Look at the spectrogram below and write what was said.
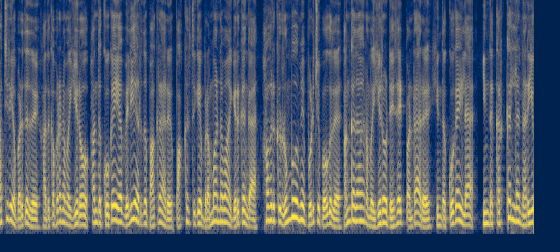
ஆச்சரியப்படுத்துது. அதுக்கப்புறம் நம்ம ஹீரோ அந்த குகையை வெளியே இருந்து பாக்குறாரு பாக்குறதுக்கே பிரம்மாண்டமா இருக்குங்க. அவருக்கு ரொம்பவுமே பிடிச்சு போகுது. அங்கதான் நம்ம ஹீரோ டிசைட் பண்றாரு. இந்த குகையில இந்த கற்கள்ல நிறைய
